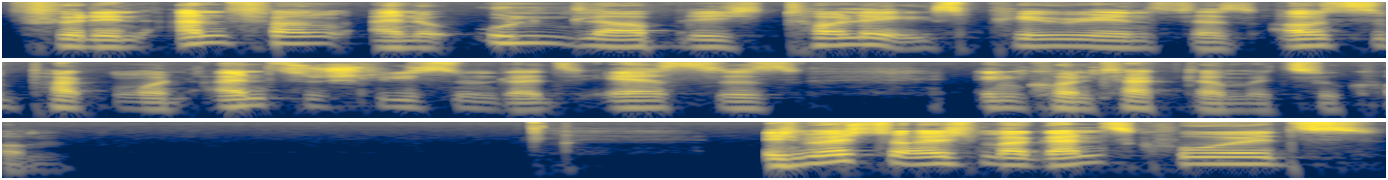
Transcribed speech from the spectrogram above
für den Anfang eine unglaublich tolle Experience, das auszupacken und anzuschließen und als erstes in Kontakt damit zu kommen. Ich möchte euch mal ganz kurz,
